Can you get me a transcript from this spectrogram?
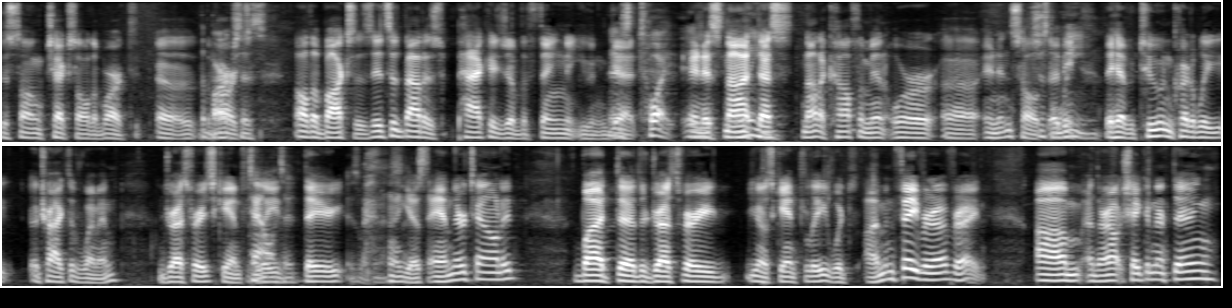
the song checks all the bark, uh, the, barks, boxes. All the boxes. It's about as package of a thing that you can It's get. toy. It's and it's not. lean. That's not a compliment or uh, an insult. just I mean, they have two incredibly attractive women, dressed very scantily. Talented, They is what you meant to say. yes, and they're talented, but uh, they're dressed very you know scantily, which I'm in favor of, right? Um, and they're out shaking their thing,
